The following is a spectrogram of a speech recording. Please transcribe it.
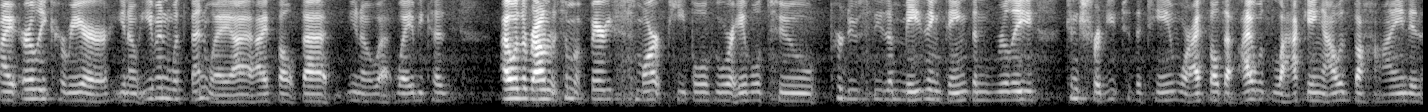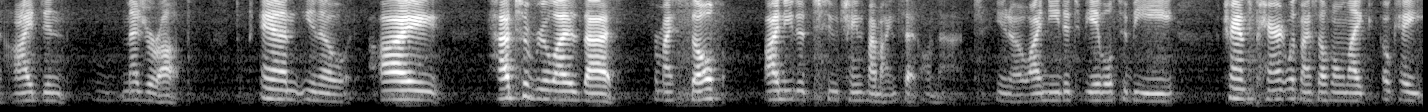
my early career, you know, even with Fenway, I, I felt that, you know, that way because I was around some very smart people who were able to produce these amazing things and really contribute to the team where I felt that I was lacking, I was behind, and I didn't measure up. And, you know, I had to realize that for myself, I needed to change my mindset on that. You know, I needed to be able to be transparent with myself on like, okay,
